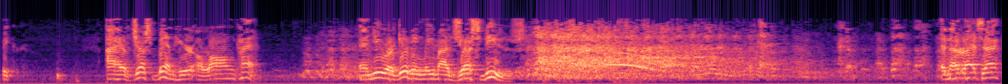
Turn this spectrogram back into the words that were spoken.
speaker. I have just been here a long time. And you are giving me my just dues. Isn't that right, Jack?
